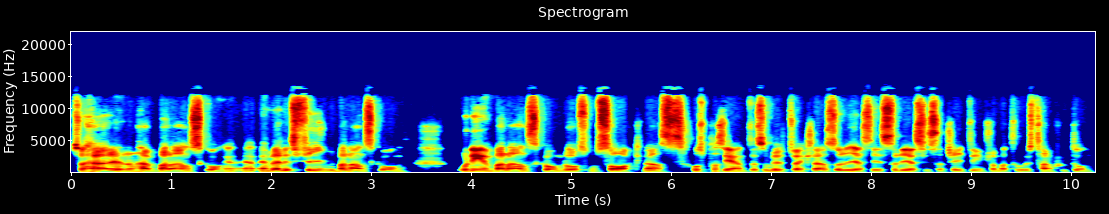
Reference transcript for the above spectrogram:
Så här är den här balansgången en väldigt fin balansgång och det är en balansgång då som saknas hos patienter som utvecklar psoriasis, psoriasis artrit och inflammatorisk tarmsjukdom.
